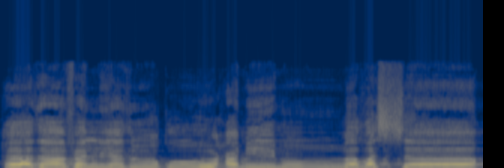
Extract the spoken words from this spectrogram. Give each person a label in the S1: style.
S1: هذا فليذوقوه حميم وغساق.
